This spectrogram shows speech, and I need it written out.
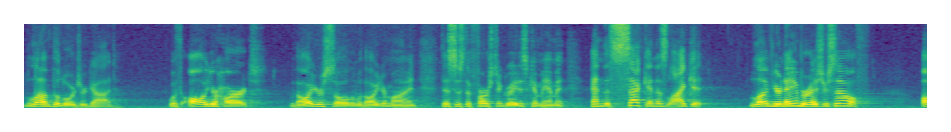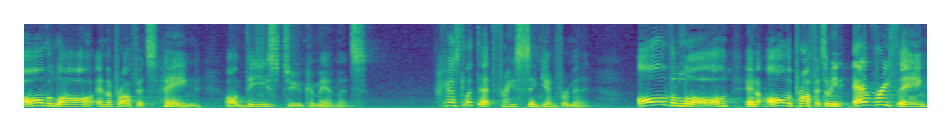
Love the Lord your God with all your heart with all your soul and with all your mind. This is the first and greatest commandment. And the second is like it love your neighbor as yourself. All the law and the prophets hang on these two commandments. Guys, let that phrase sink in for a minute. All the law and all the prophets, I mean, everything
